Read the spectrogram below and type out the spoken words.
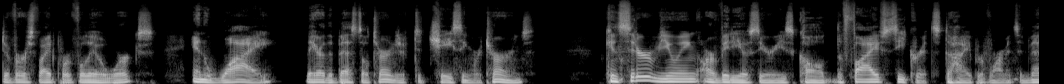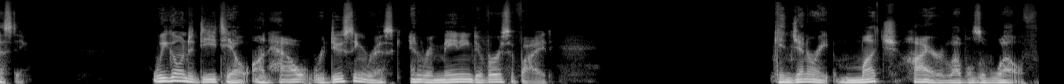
diversified portfolio works and why they are the best alternative to chasing returns, consider viewing our video series called The Five Secrets to High Performance Investing. We go into detail on how reducing risk and remaining diversified can generate much higher levels of wealth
